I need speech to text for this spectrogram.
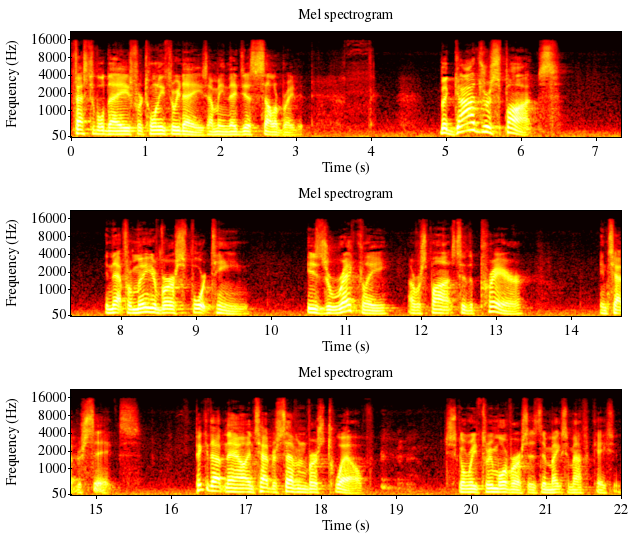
festival days for 23 days. I mean, they just celebrated. But God's response in that familiar verse 14 is directly a response to the prayer in chapter 6. Pick it up now in chapter 7, verse 12. Just going to read three more verses and make some application.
